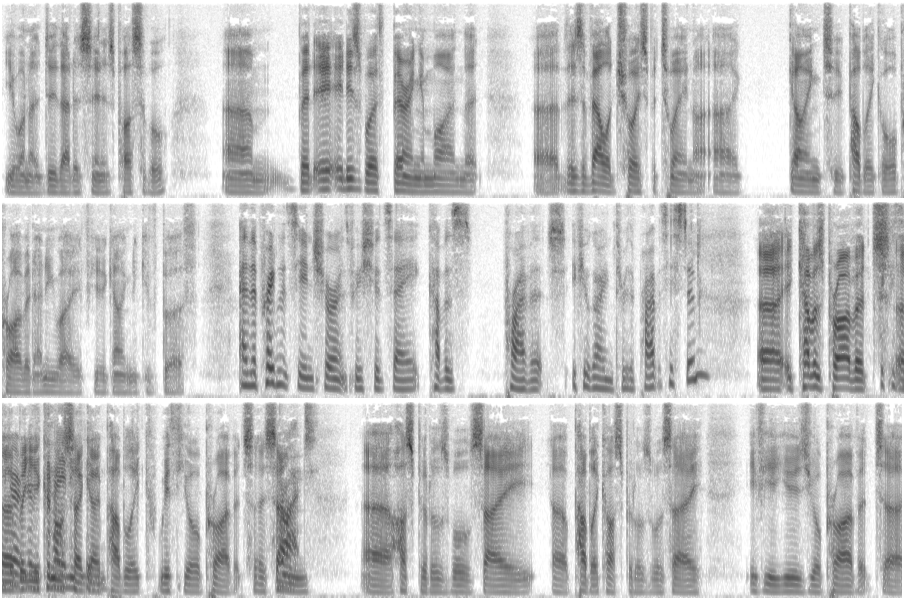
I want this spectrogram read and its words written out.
you want to do that as soon as possible. Um, but it, it is worth bearing in mind that uh, there's a valid choice between uh, going to public or private anyway if you're going to give birth. And the pregnancy insurance, we should say, covers private if you're going through the private system? Uh, it covers private, uh, but really you can also anything. go public with your private. So some Right. uh, hospitals will say, uh, public hospitals will say, if you use your private uh,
